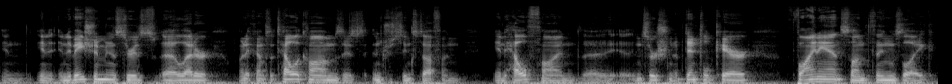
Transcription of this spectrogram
in, in, innovation minister's uh, letter when it comes to telecoms. There's interesting stuff on in health on the insertion of dental care, finance on things like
